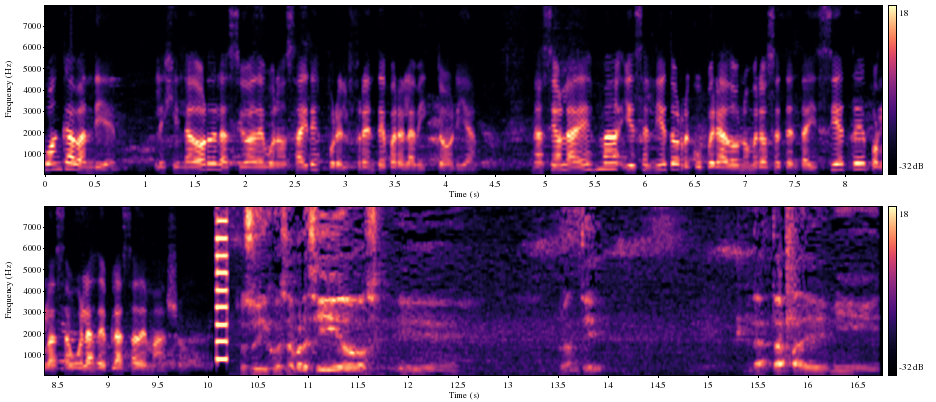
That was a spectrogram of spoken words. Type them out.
Juan Cabandier, legislador de la ciudad de Buenos Aires por el Frente para la Victoria. Nació en la ESMA y es el nieto recuperado número 77 por las abuelas de Plaza de Mayo. Yo soy hijo de desaparecidos. Eh, durante la etapa de mi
